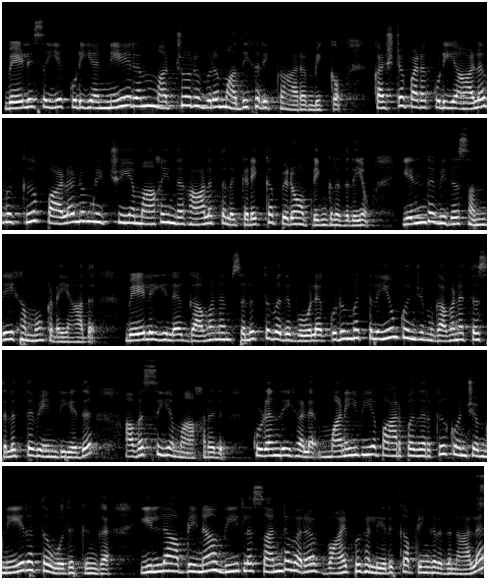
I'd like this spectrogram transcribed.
வேலை செய்யக்கூடிய நேரம் மற்றொரு புறம் அதிகரிக்க ஆரம்பிக்கும். கஷ்டப்படக்கூடிய அளவுக்கு பலனும் நிச்சயமாக இந்த காலத்தில் கிடைக்கப்பெறும் அப்படிங்கிறதுலையும் எந்தவித சந்தேகமும் கிடையாது. வேலையில் கவனம் செலுத்துவது போல குடும்பத்திலையும் கொஞ்சம் கவனத்தை செலுத்த வேண்டியது அவசியமாகிறது. குழந்தைகளை மனைவியை பார்ப்பதற்கு கொஞ்சம் நேரத்தை ஒதுக்குங்க. இல்லை அப்படின்னா வீட்டில் சண்டை வர வாய்ப்புகள் இருக்குது அப்படிங்கிறதுனால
